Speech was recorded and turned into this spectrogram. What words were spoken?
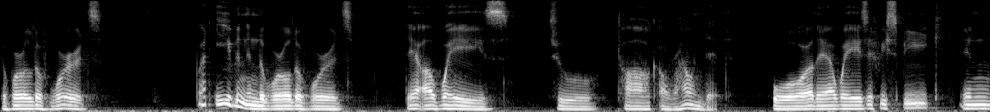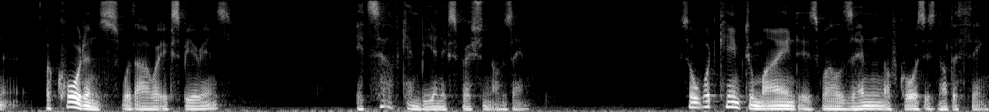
the world of words. But even in the world of words, there are ways to talk around it. Or there are ways, if we speak in accordance with our experience, itself can be an expression of Zen. So, what came to mind is well, Zen, of course, is not a thing.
